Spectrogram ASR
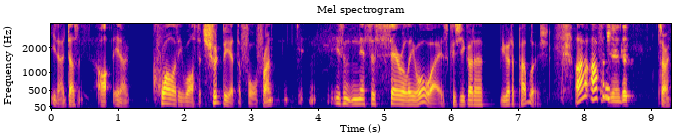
you know, it doesn't uh, you know quality, whilst it should be at the forefront, isn't necessarily always because you got to you got to publish. I often yeah, that, sorry.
